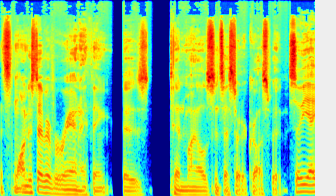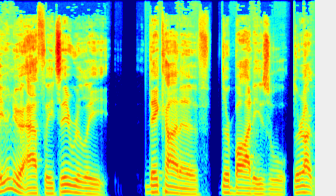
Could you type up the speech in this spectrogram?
that's the longest I've ever ran, I think, is 10 miles since I started CrossFit. So yeah, your new athletes, they really, they kind of their bodies will, they're not,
